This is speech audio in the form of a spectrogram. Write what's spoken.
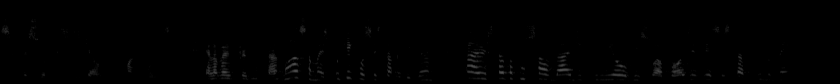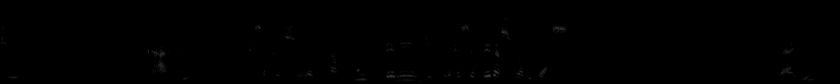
essa pessoa precisa de alguma coisa. Ela vai perguntar: Nossa, mas por que você está me ligando? Ah, eu estava com saudade, queria ouvir sua voz e ver se está tudo bem contigo. Garanto que essa pessoa vai ficar muito feliz de receber a sua ligação. E aí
